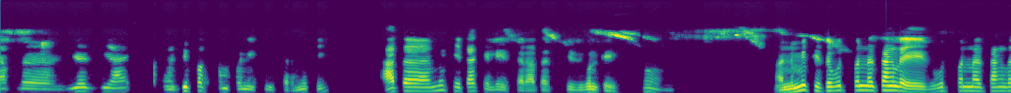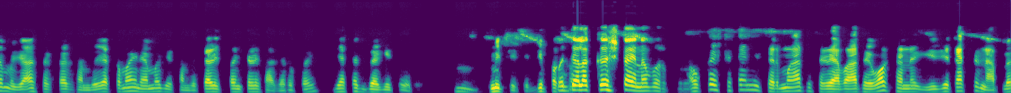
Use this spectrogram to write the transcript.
आपलं दीपक कंपनीची सर मी आता मी ते टाकलेली सर आता तीस गुंठे. आणि मिठीचं उत्पन्न चांगलं आहे. उत्पन्न चांगलं म्हणजे असं कर समजा एका महिन्यामध्ये समजा चाळीस पंचेचाळीस हजार रुपये एकाच बॅगेचे होते. मिठीचे दीपक पण त्याला कष्ट आहे ना भरपूर. अहो कष्ट काय नाही सर. मग आता सगळे आप- आता वाखाना हे जे टाकतं ना आपलं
